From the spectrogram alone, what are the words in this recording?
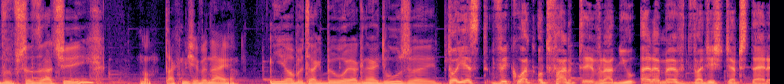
Wyprzedzacie ich? No tak mi się wydaje. I oby tak było jak najdłużej. To jest wykład otwarty w radiu RMF24.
